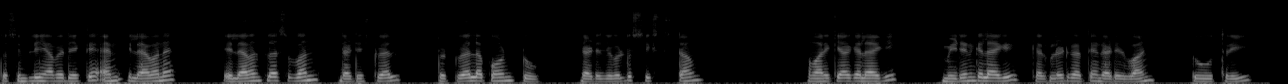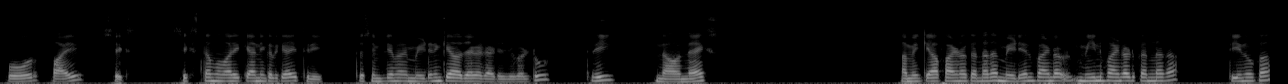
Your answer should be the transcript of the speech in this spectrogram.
तो सिंपली यहाँ पे देखते हैं एन इलेवन है eleven plus one that is twelve तो twelve upon two that is equal to six term हमारी क्या कहलाएगी? मीडियन कहलाएगी कैलकुलेट करते हैं that is one two three four five six six term हमारी क्या निकल के आई? थ्री तो सिंपली हमारा मीडियन क्या हो जाएगा? That is equal to three now next हमें क्या फाइंड आउट करना था? Median find out mean find out करना था? तीनों का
